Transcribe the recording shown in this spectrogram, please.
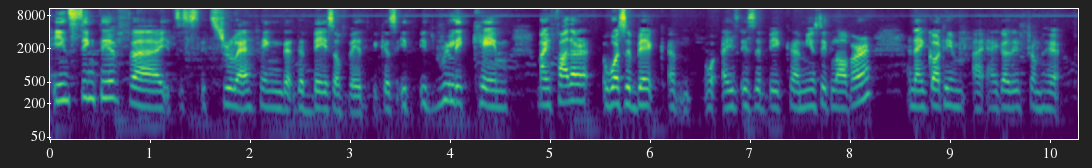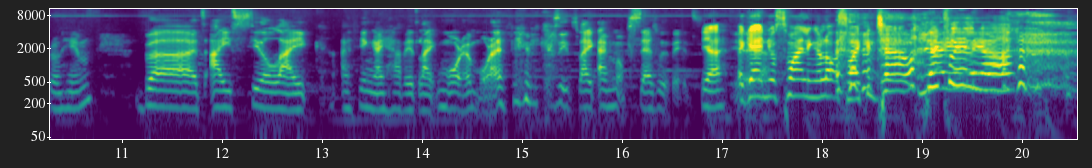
Instinctive. Uh, it's it's truly I think that the base of it because it, it really came. My father was a big um, is, is a big uh, music lover, and I got him. I, I got it from her from him, but I still like. I think I have it like more and more. I think because it's like I'm obsessed with it. Yeah. Yeah, Again, yeah. you're smiling a lot, so I can tell. Yeah, you clearly yeah. are.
